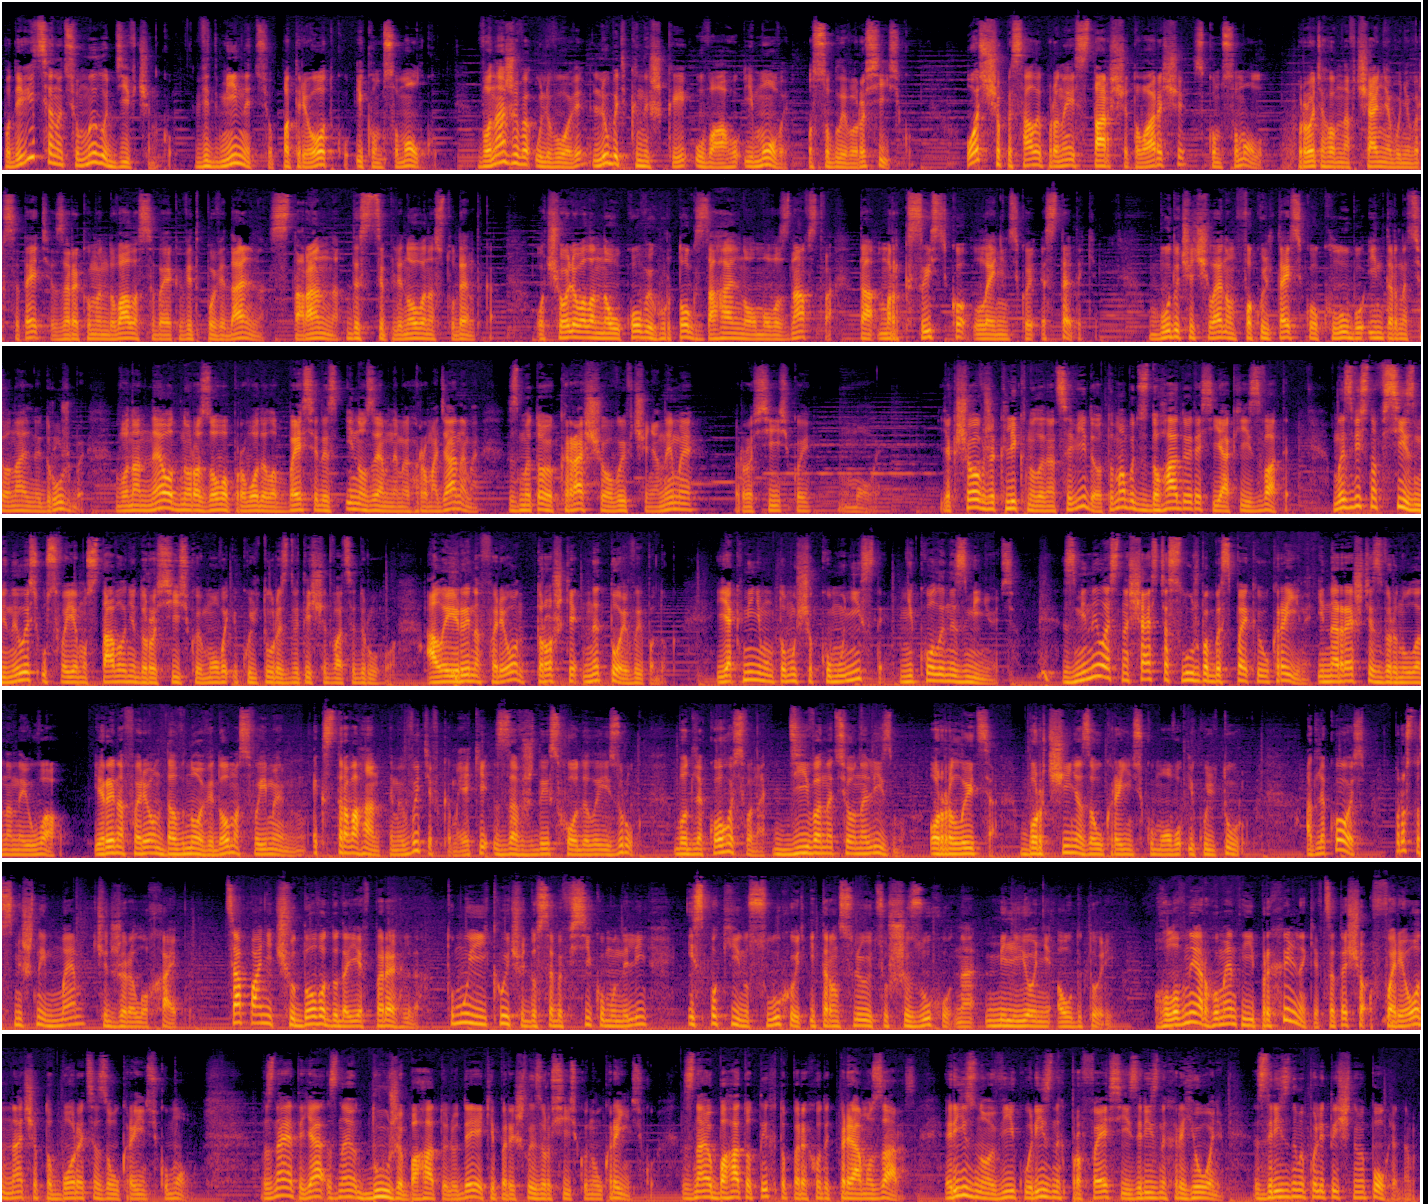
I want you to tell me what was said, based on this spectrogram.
Подивіться на цю милу дівчинку, відмінницю, патріотку і комсомолку. Вона живе у Львові, любить книжки, увагу і мови, особливо російську. Ось що писали про неї старші товариші з комсомолу. Протягом навчання в університеті зарекомендувала себе як відповідальна, старанна, дисциплінована студентка. Очолювала науковий гурток загального мовознавства та марксистсько-ленінської естетики. Будучи членом факультетського клубу інтернаціональної дружби, вона неодноразово проводила бесіди з іноземними громадянами з метою кращого вивчення ними російської мови. Якщо ви вже клікнули на це відео, то, мабуть, здогадуєтесь, як її звати. Ми, звісно, всі змінились у своєму ставленні до російської мови і культури з 2022-го, але Ірина Фаріон трошки не той випадок. Як мінімум, тому що комуністи ніколи не змінюються. Змінилась, на щастя, Служба безпеки України і нарешті звернула на неї увагу. Ірина Фаріон давно відома своїми екстравагантними витівками, які завжди сходили із рук. Бо для когось вона діва націоналізму, орлиця, борчиня за українську мову і культуру. А для когось просто смішний мем чи джерело хайпу. Ця пані чудово додає в переглядах, тому її кличуть до себе всі, кому не лінь, і спокійно слухають і транслюють цю шизуху на мільйонні аудиторії. Головний аргумент її прихильників це те, що Фаріон, начебто, бореться за українську мову. Ви знаєте, я знаю дуже багато людей, які перейшли з російської на українську. Знаю багато тих, хто переходить прямо зараз, різного віку, різних професій, з різних регіонів, з різними політичними поглядами.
